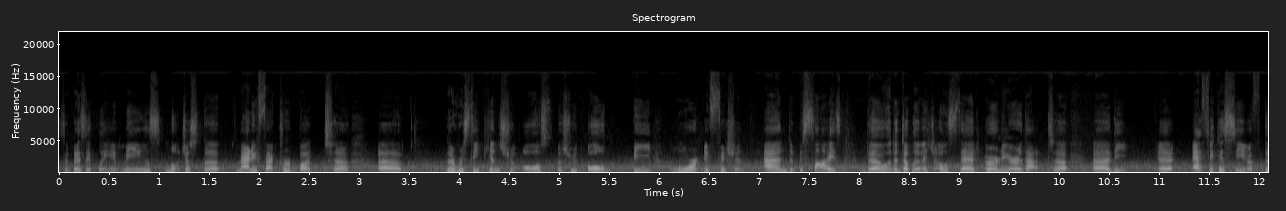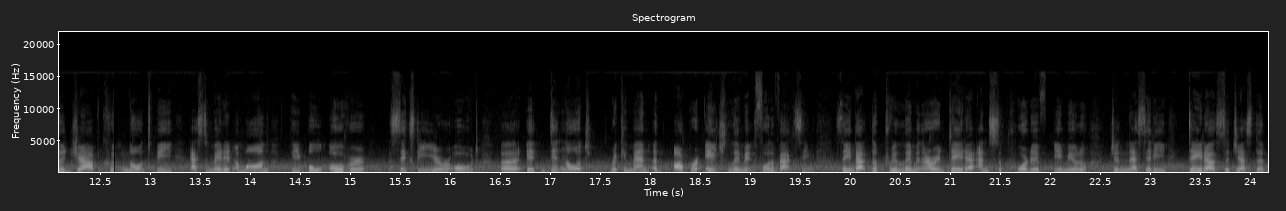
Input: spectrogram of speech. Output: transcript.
So basically, it means not just the manufacturer, but uh, uh, the recipients should all, should all be more efficient. And besides, though the WHO said earlier that uh, uh, the uh, efficacy of the jab could not be estimated among people over 60 year old. Uh, it did not recommend an upper age limit for the vaccine, saying that the preliminary data and supportive immunogenicity data suggest that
